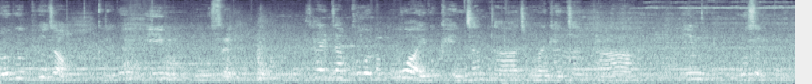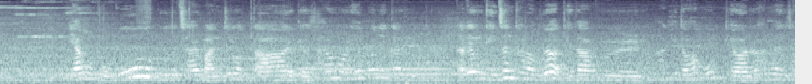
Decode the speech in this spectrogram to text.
얼굴 표정 그리고 입 모습 살짝 그걸 막 우와 이거 괜찮다 정말 괜찮다 입 모습 양 보고 이거 잘 만들었다 이렇게 사용을 해보니까 나름 괜찮더라고요. 대답을 하기도 하고 대화를 하면서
